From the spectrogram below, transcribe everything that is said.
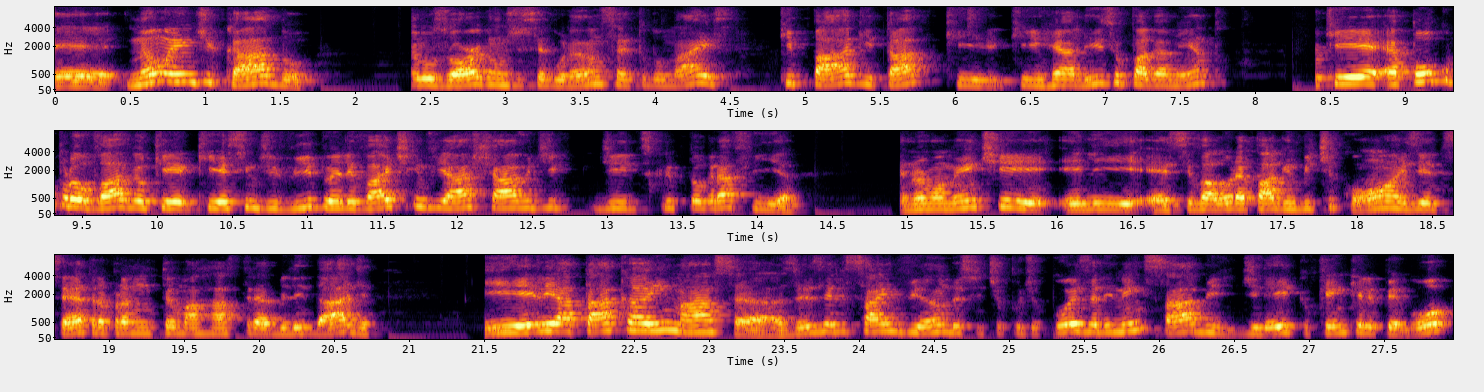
é, não é indicado pelos órgãos de segurança e tudo mais que pague, tá? Que, que realize o pagamento, porque é pouco provável que, que esse indivíduo ele vai te enviar a chave de, de descriptografia. Normalmente ele esse valor é pago em bitcoins e etc para não ter uma rastreabilidade e ele ataca em massa. Às vezes ele sai enviando esse tipo de coisa, ele nem sabe direito quem que ele pegou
